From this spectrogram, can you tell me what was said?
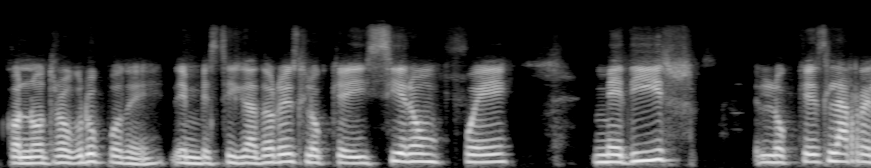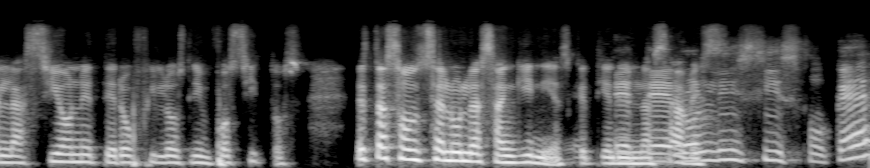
con otro grupo de, investigadores lo que hicieron fue medir lo que es la relación heterófilos-linfocitos. Estas son células sanguíneas que tienen las aves. ¿qué?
